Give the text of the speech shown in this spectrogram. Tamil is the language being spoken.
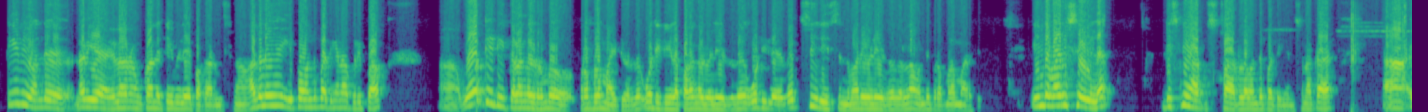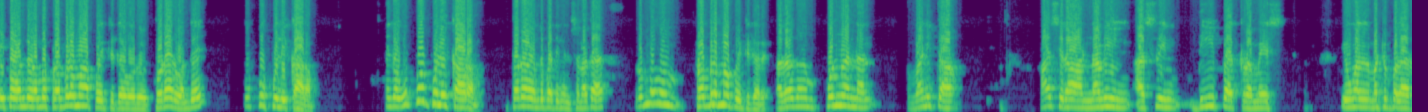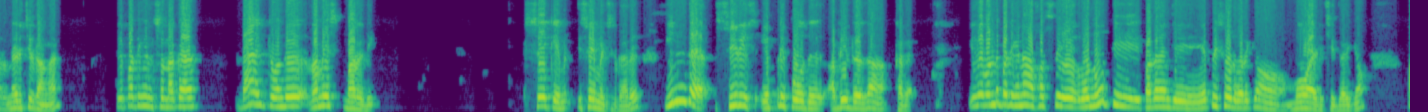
டிவி வந்து நிறைய எல்லாரும் உட்காந்து டிவிலே பார்க்க ஆரம்பிச்சிருக்காங்க அதுலேயும் இப்போ வந்து பார்த்தீங்கன்னா குறிப்பாக ஓடிடி தளங்கள் ரொம்ப ப்ராப்ளம் ஆகிட்டு வருது. ஓடிடியில் படங்கள் வெளியிடுறது ஓடிடியில் வெப் சீரிஸ் இந்த மாதிரி வெளியிடுறதெல்லாம் வந்து பிரபலமாக இருக்குது இந்த வரிசையில் டிஸ்னி ஹாட் ஸ்டாரில் வந்து பார்த்தீங்கன்னு சொன்னாக்கா இப்போ வந்து ரொம்ப பிரபலமாக போயிட்டு இருக்க ஒரு தொடர் வந்து உப்பு புலிக்காரம் இந்த உப்பு புளி காரம் தொடர் வந்து பாத்தீங்கன்னு சொன்னாக்கா ரொம்பவும் பிரபலமா போயிட்டு இருக்காரு அதாவது பொன்வண்ணன் வனிதா ஆசிரா நவீன் அஸ்வின் தீபக் ரமேஷ் இவங்க மற்றும் பலர் நடிச்சிருக்காங்க. இது பாத்தீங்கன்னு சொன்னாக்கா டைரக்டர் வந்து ரமேஷ் பாரதி. இசையமைச்சிருக்காரு. இந்த சீரீஸ் எப்படி போகுது அப்படின்றது தான் கதை. இதை வந்து பார்த்தீங்கன்னா ஃபர்ஸ்ட் ஒரு நூற்றி பதினஞ்சு எபிசோடு வரைக்கும் மூவ் ஆயிடுச்சு இது வரைக்கும்.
